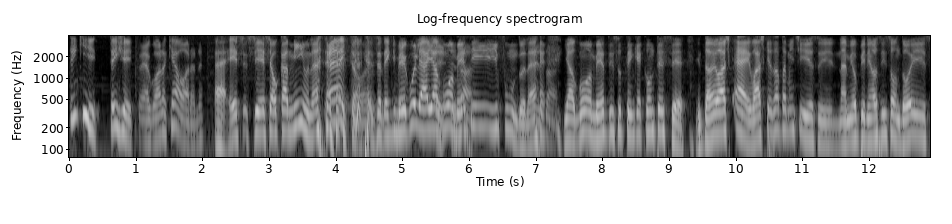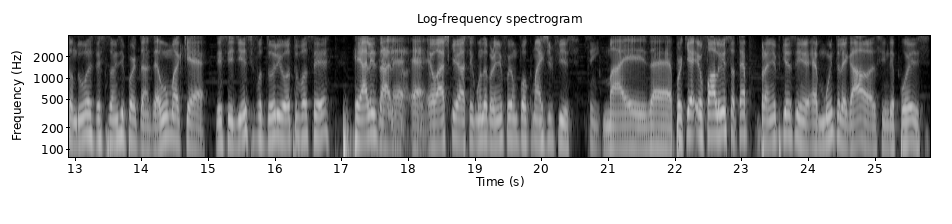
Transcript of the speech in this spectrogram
tem que ir, tem jeito, é agora que é a hora, né? É, esse, se esse é o caminho, né? É, então. você tem que mergulhar em algum é, momento e, e, fundo, né? Exato. Em algum momento isso tem que acontecer. Então eu acho, é, eu acho que é exatamente isso. E na minha opinião, assim, são dois, são duas decisões importantes. É uma que é decidir esse futuro e outra você realizar, né? É, eu acho que a segunda para mim foi um pouco mais difícil. Sim. Mas é porque eu falo isso até para mim porque assim é muito legal assim depois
